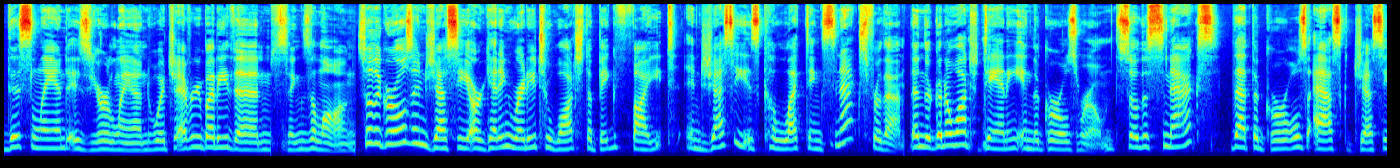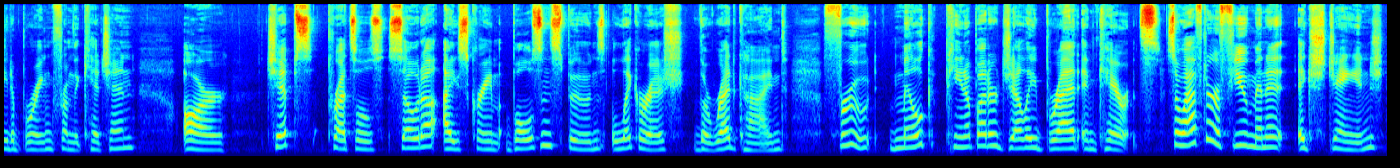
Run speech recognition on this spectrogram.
This Land is Your Land, which everybody then sings along. So the girls and Jesse are getting ready to watch the big fight, and Jesse is collecting snacks for them. Then they're gonna watch Danny in the girls' room. So the snacks that the girls ask Jesse to bring from the kitchen are chips, pretzels, soda, ice cream, bowls and spoons, licorice, the red kind, fruit, milk, peanut butter, jelly, bread, and carrots. So after a few minute exchange,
